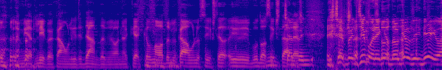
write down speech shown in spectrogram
Premier lygoje kamuolį didendami, o ne kilnodami kamuolius į, būdos aikštelę. Iš čempionšypo reikia daugiau žaidėjų,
